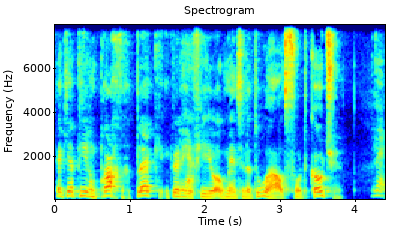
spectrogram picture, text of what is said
Kijk, je hebt hier een prachtige plek. Ik weet niet Ja. of je hier ook mensen naartoe haalt voor te coachen. Nee.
